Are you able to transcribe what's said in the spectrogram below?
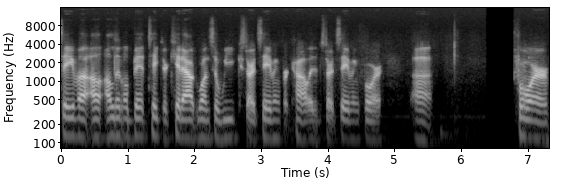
save a, a, little bit, take your kid out once a week, start saving for college, start saving for uh, for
